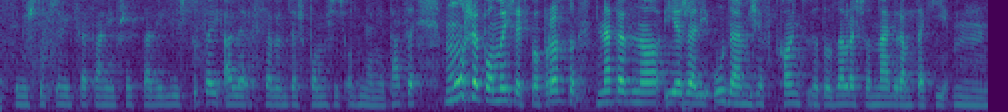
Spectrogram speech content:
z tymi sztucznymi kwiatami przestawię gdzieś tutaj, ale chciałabym też pomyśleć o zmianie tacy. Muszę pomyśleć po prostu. Na pewno, jeżeli uda mi się w końcu za to zabrać, to nagram taki mm,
